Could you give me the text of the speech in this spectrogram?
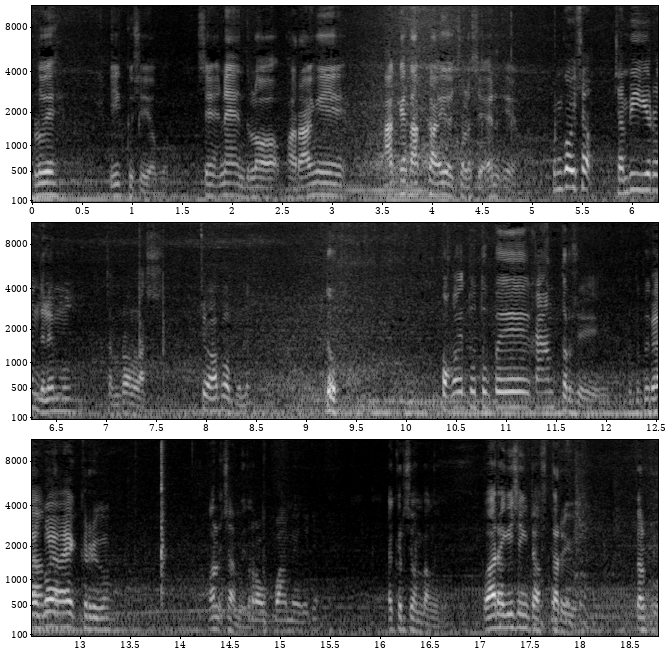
luwih iku sih apa sing nek ndelok barange akeh tak gak yo jelas JNE ya Kan kok iso jam piro ndelemu? jam 12 Cuk apa boleh? tuh pokoknya tutupe kantor sih tutupe Kayak kantor kayak eger iku. ono jam itu Propame iku. Eger Jombang. Wah, iki sing daftar iku. Kalbu.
